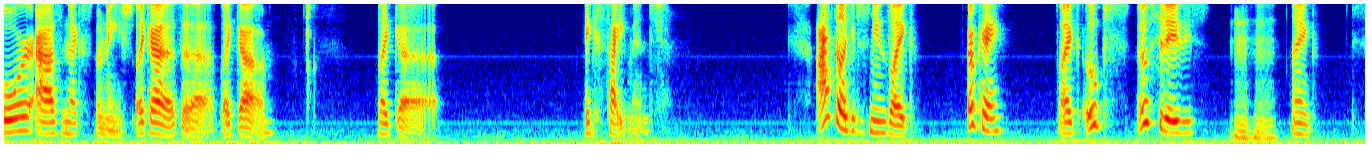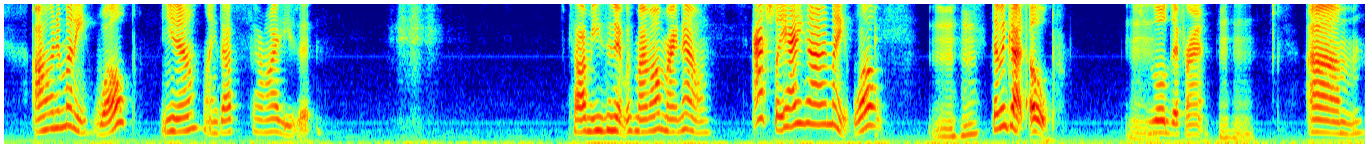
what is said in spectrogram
or as an explanation, like a, as a, like a, like a excitement. I feel like it just means like, okay, like oops, oopsie daisies. Mm-hmm. Like, I don't have any money. Well, you know, like that's how I'd use it. So I'm using it with my mom right now. Ashley, how do you not have any money? Well, Mm-hmm. then we got ope, which is a little different. Mm-hmm. Um,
